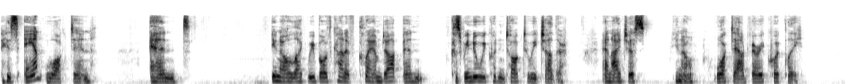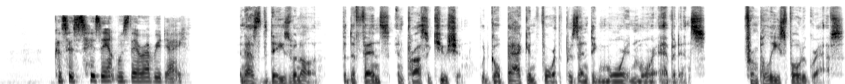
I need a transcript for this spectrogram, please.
his aunt walked in and you know like we both kind of clammed up and because we knew we couldn't talk to each other. And i just you know walked out very quickly. Because his, his aunt was there every day. And as the days went on the defense and prosecution would go back and forth presenting more and more evidence. From police photographs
